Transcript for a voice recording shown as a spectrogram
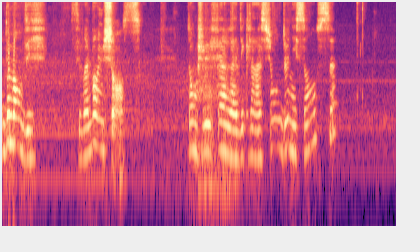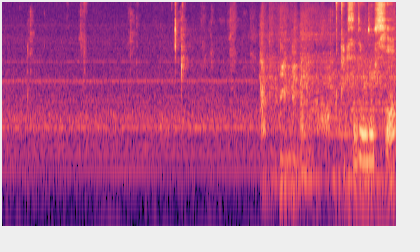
demandées. C'est vraiment une chance. Donc, je vais faire la déclaration de naissance. Au dossier.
